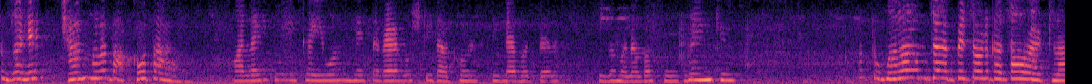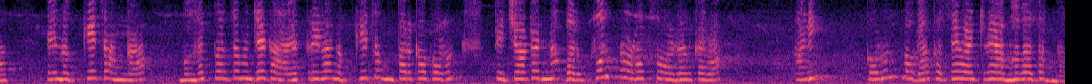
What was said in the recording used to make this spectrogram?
तुझं हे छान मला दाखवता आलं मलाही तू इथं येऊन हे सगळ्या गोष्टी दाखवून दिल्याबद्दल तुझं मनापासून थँक्यू तुम्हाला आमचा एपिसोड कसा वाटला हे नक्की सांगा. महत्वाचं म्हणजे गायत्रीला नक्की संपर्क करून तिच्याकडनं भरपूर प्रोडक्ट्स ऑर्डर करा आणि करून बघा कसे वाटले आम्हाला सांगा.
